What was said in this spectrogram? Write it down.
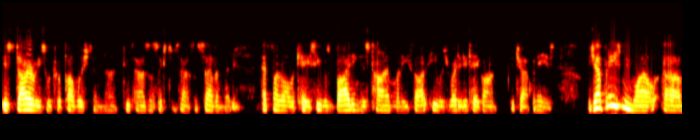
his diaries, which were published in uh, 2006, 2007, that that's not all the case. He was biding his time when he thought he was ready to take on the Japanese. The Japanese, meanwhile, uh,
